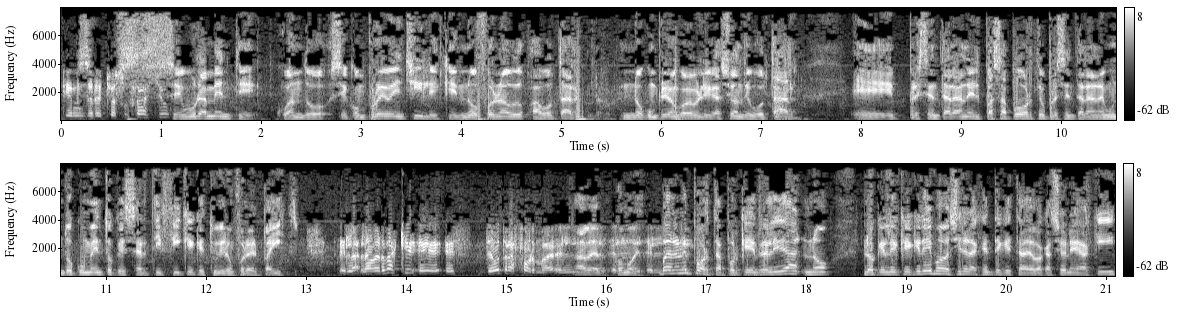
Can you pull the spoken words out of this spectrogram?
tienen Seguramente cuando se compruebe en Chile que no fueron a votar, no cumplieron con la obligación de votar, eh, presentarán el pasaporte o presentarán algún documento que certifique que estuvieron fuera del país. Eh, la, verdad es que eh, es de otra forma. a ver, ¿cómo es? bueno, no importa, porque en realidad no. Lo que le queremos decir a la gente que está de vacaciones aquí,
